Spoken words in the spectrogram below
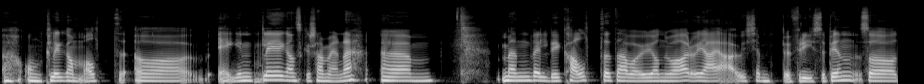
ordentlig gammelt og egentlig ganske sjarmerende. Um, men veldig kaldt. Dette var jo januar, og jeg er jo kjempefrysepinn, så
